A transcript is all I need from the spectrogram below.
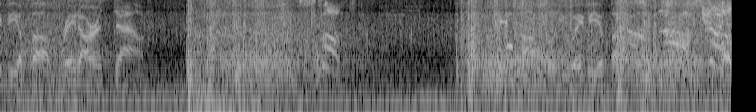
UAV above. Radar is down. Smoked! Hostile UAV above.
